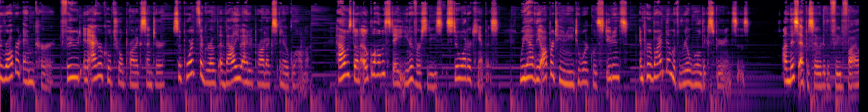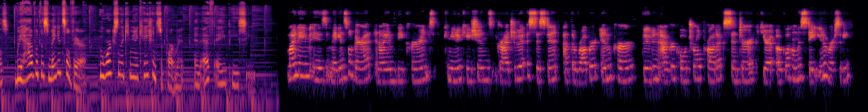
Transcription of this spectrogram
The Robert M. Kerr Food and Agricultural Products Center supports the growth of value added products in Oklahoma. Housed on Oklahoma State University's Stillwater campus, we have the opportunity to work with students and provide them with real world experiences. On this episode of the Food Files, we have with us Megan Silveira, who works in the Communications Department in FAPC. My name is Megan Silveira, and I am the current Communications Graduate Assistant at the Robert M. Kerr Food and Agricultural Products Center here at Oklahoma State University.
